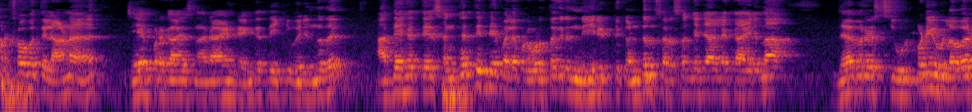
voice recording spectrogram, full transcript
പ്രക്ഷോഭത്തിലാണ് ജയപ്രകാശ് നാരായൺ രംഗത്തേക്ക് വരുന്നത്. അദ്ദേഹത്തെ സംഘത്തിന്റെ പല പ്രവർത്തകരും നേരിട്ട് കണ്ടും സർസംഘചാലക്കായിരുന്ന ദേവരശ്ശി ഉൾപ്പെടെയുള്ളവർ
